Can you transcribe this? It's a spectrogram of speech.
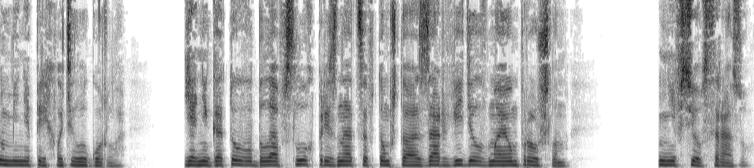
У меня перехватило горло. Я не готова была вслух признаться в том, что Азар видел в моем прошлом. Не все сразу.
